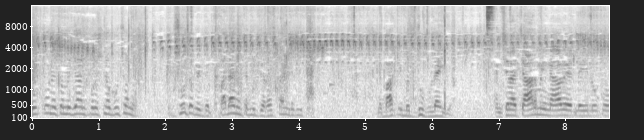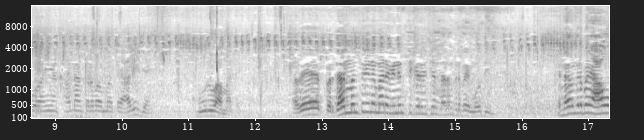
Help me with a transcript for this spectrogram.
લોકોને તમે જ્યાં પ્રશ્ન પૂછો ને, શું તકલીફ છે ખાડાની તકલીફ છે, રસ્તાની તકલીફ એટલે બાકી બધું ભૂલાઈ જાય. અને છેલ્લા ચાર મહિના આવે એટલે એ લોકો અહીંયા ખાડા કરવા માટે આવી જાય બુરવા માટે. હવે પ્રધાનમંત્રીને મારે વિનંતી કરવી છે નરેન્દ્રભાઈ મોદીને. કે નરેન્દ્રભાઈ, આવો,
